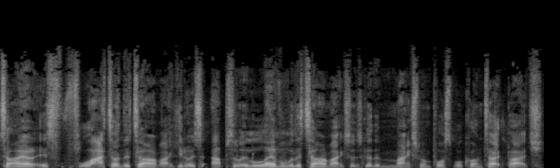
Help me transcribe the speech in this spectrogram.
tyre is flat on the tarmac. You know, it's absolutely level mm. with the tarmac, so it's got the maximum possible contact patch.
